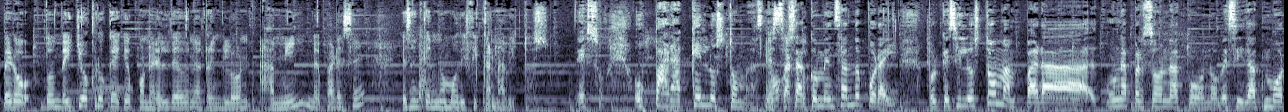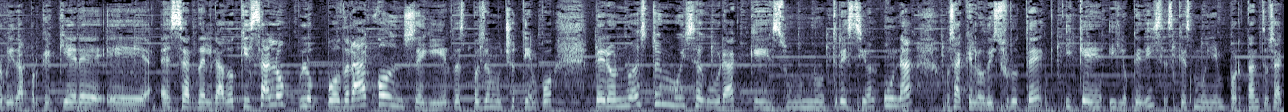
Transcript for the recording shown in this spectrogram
pero donde yo creo que hay que poner el dedo en el renglón, a mí me parece, es en que no modifican hábitos eso. O para qué los tomas, ¿no? O sea, comenzando por ahí. Porque si los toman para una persona con obesidad mórbida porque quiere eh, ser delgado, quizá lo, lo podrá conseguir después de mucho tiempo, pero no estoy muy segura que su nutrición, una, o sea, que lo disfrute y que, y lo que dices, que es muy importante. O sea,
